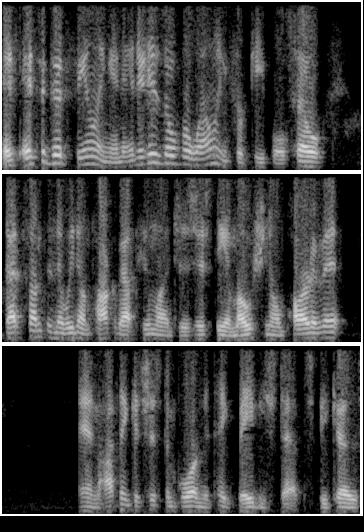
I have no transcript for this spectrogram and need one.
it, it's a good feeling, and it, it is overwhelming for people. So that's something that we don't talk about too much is just the emotional part of it and I think it's just important to take baby steps because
